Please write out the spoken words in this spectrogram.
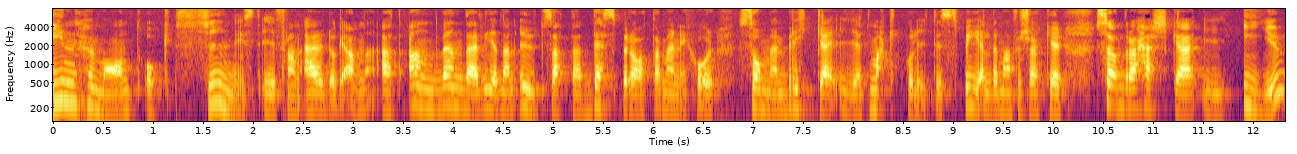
inhumant och cyniskt ifrån Erdogan att använda redan utsatta, desperata människor som en bricka i ett maktpolitiskt spel där man försöker söndra och härska i EU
